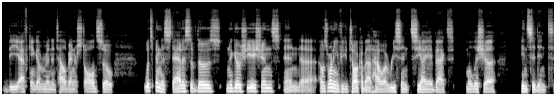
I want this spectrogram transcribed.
the Afghan government and Taliban are stalled. So what's been the status of those negotiations? And uh, I was wondering if you could talk about how a recent CIA backed militia incident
